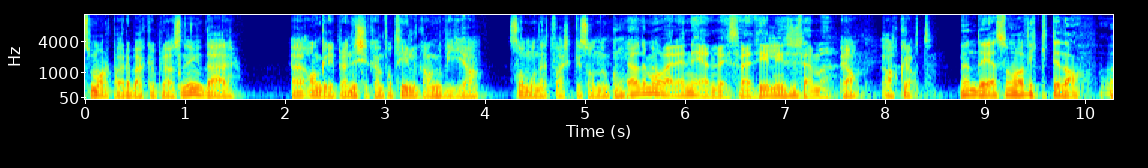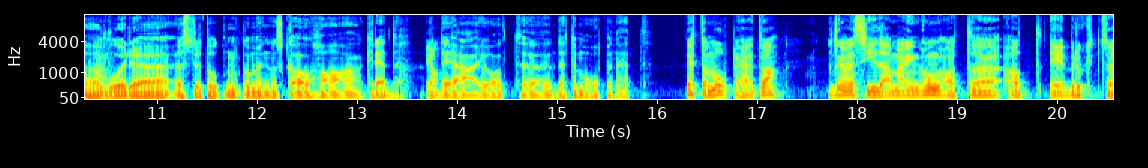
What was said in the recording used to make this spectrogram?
smartere backup-løsning, der eh, angriperen ikke kan få tilgang via samme nettverket som de kom. Ja, det må være en enveisventil i systemet. Ja, akkurat. Men det som var viktig da, uh, hvor Østre Toten kommune skal ha kred, Ja. det er jo at uh, dette med åpenhet. Dette med åpenhet, ja. Så kan jeg si det med en gang, at, eh, at jeg brukte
